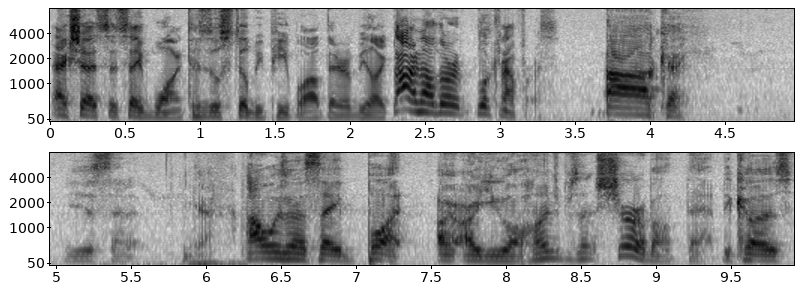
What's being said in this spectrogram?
Actually, I should say one because there'll still be people out there who'll be like, "Oh no, they're looking out for us." Ah, okay. You just said it. Yeah, I was gonna say, but are, are you hundred percent sure about that? Because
